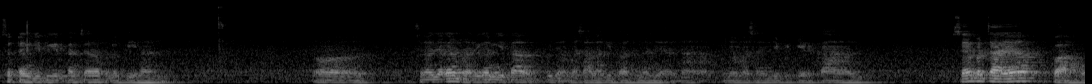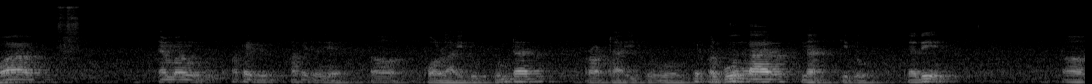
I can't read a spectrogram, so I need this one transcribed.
sedang dipikirkan secara berlebihan uh, sebenarnya kan berarti kan kita punya masalah gitu sebenarnya. Nah punya masalah yang dipikirkan. Saya percaya bahwa emang apa itu apa itu ya uh, bola itu bundar roda itu berputar. Nah gitu. Jadi uh,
